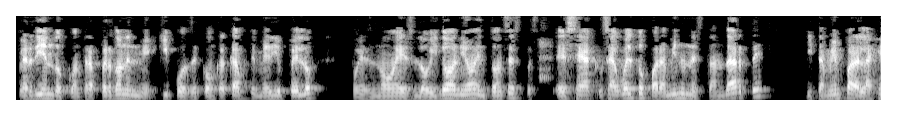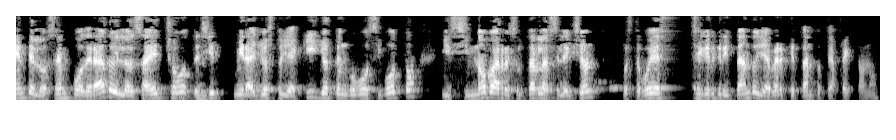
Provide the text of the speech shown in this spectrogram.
perdiendo contra, perdónenme, equipos de CONCACAF de medio pelo, pues no es lo idóneo, entonces pues se ha, se ha vuelto para mí un estandarte y también para la gente los ha empoderado y los ha hecho decir, mira, yo estoy aquí, yo tengo voz y voto, y si no va a resultar la selección, pues te voy a seguir gritando y a ver qué tanto te afecta, ¿no?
